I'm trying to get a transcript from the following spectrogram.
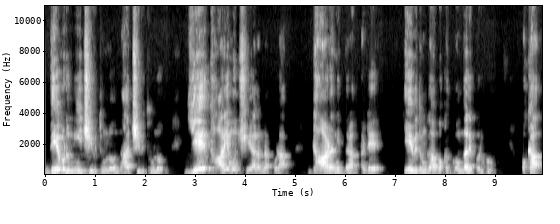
దేవుడు నీ జీవితంలో నా జీవితంలో ఏ కార్యము చేయాలన్నా కూడా గాఢ నిద్ర అంటే ఏ విధంగా ఒక గొంగలి పురుగు ఒక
